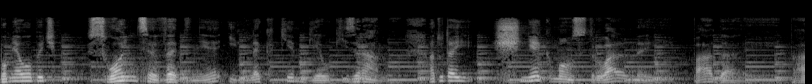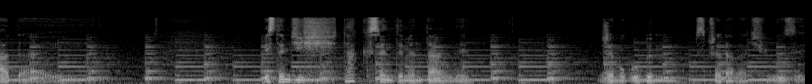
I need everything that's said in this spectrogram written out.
Bo miało być słońce we dnie i lekkie mgiełki z rana. A tutaj śnieg monstrualny i pada i pada. Jestem dziś tak sentymentalny, że mógłbym sprzedawać łzy.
